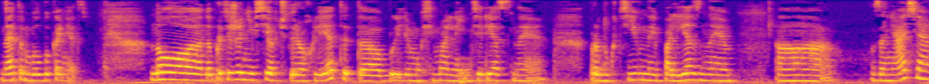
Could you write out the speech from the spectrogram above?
на этом был бы конец. Но на протяжении всех четырех лет это были максимально интересные, продуктивные, полезные а, занятия.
